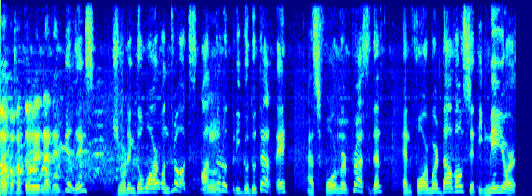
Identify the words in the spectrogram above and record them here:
oh, papatuloy natin. killings during the war on drugs under Rodrigo Duterte as former president and former Davao City mayor.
